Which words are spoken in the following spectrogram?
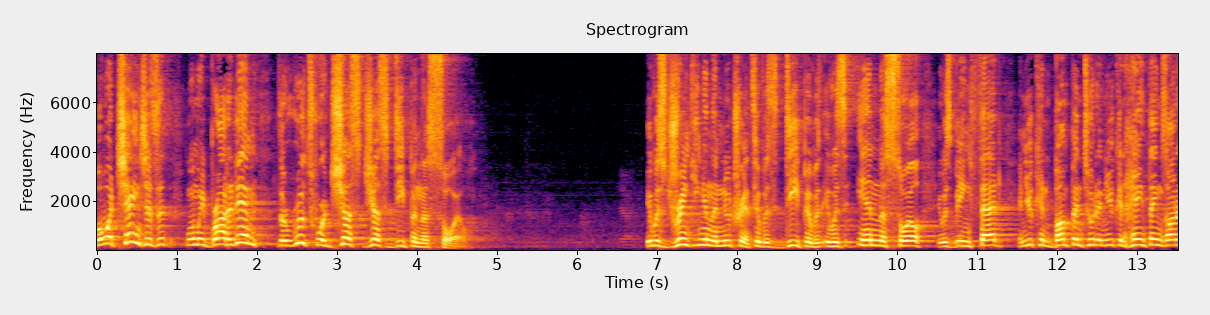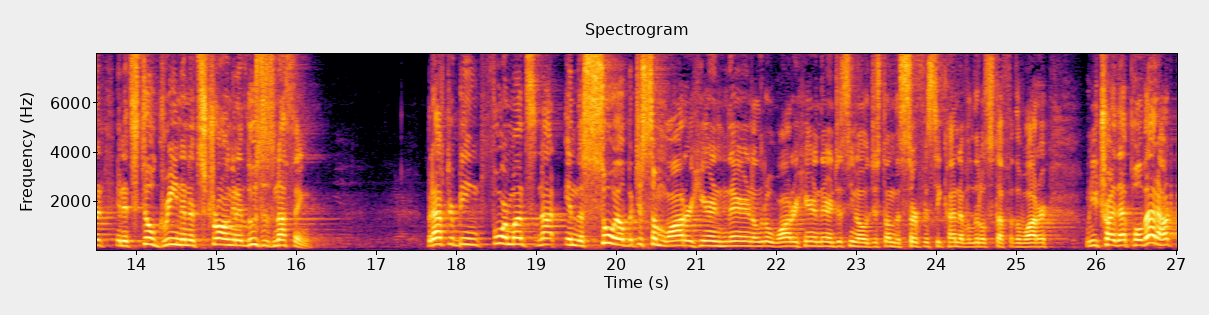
Well, what changed is that when we brought it in, the roots were just just deep in the soil. It was drinking in the nutrients. It was deep. It was, it was in the soil. It was being fed, and you can bump into it and you can hang things on it, and it's still green and it's strong and it loses nothing. But after being four months not in the soil, but just some water here and there and a little water here and there and just, you know, just on the surfacey kind of a little stuff of the water, when you try that, pull that out,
